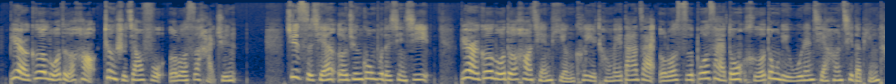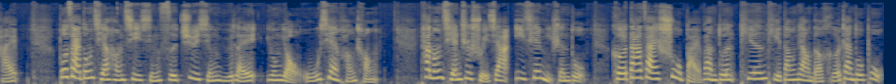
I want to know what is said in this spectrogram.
“比尔戈罗德号”正式交付俄罗斯海军。据此前俄军公布的信息，比尔哥罗德号潜艇可以成为搭载俄罗斯波塞冬核动力无人潜航器的平台。波塞冬潜航器形似巨型鱼雷，拥有无限航程。它能潜至水下一千米深度，可搭载数百万吨 TNT 当量的核战斗部，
